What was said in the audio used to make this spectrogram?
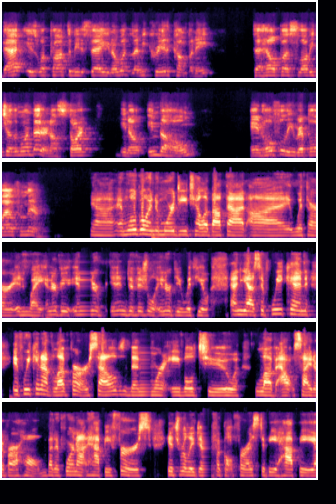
that is what prompted me to say, you know what? Let me create a company to help us love each other more and better. And I'll start, you know, in the home and hopefully ripple out from there. Yeah, and we'll go into more detail about that uh, with our in my interview inter, individual interview with you. And yes, if we can if we can have love for ourselves, then we're able to love outside of our home. But if we're not happy first, it's really difficult for us to be happy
